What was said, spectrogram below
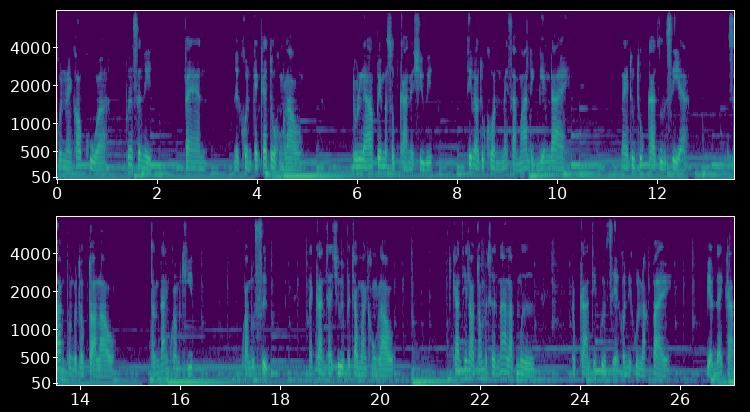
คนในครอบครัว เพื่อนสนิท แฟน หรือคนใกล้ๆตัวของเรา ดูแล้วเป็นประสบการณ์ในชีวิต ที่เราทุกคนไม่สามารถหลีกเลี่ยงได้ ในทุกๆการสูญเสีย จะสร้างผลกระทบต่อเรา ทั้งด้านความคิด ความรู้สึก และการใช้ชีวิตประจำวันของเรา การที่เราต้องเผชิญหน้ารับมือ กับการที่คุณเสียคนที่คุณรักไป เปรียบได้กับ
